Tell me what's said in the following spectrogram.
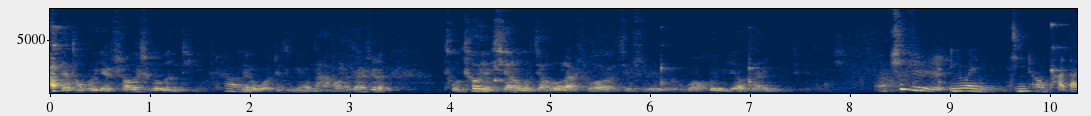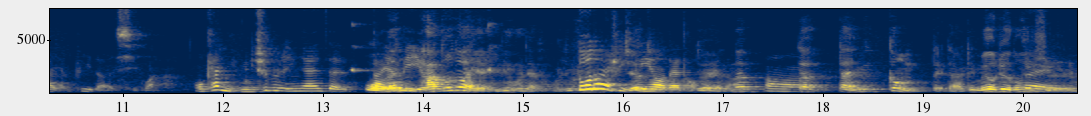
戴头盔也稍微是个问题，嗯所以我这次没有拿过来。但是从挑选线路的角度来说，就是我会比较在意这些东西。啊，是不是因为你经常爬大岩壁的习惯啊？我看你，你是不是应该在我们大岩壁？爬多段也一定会戴头盔，就是多段是一定要戴头盔的。对，那嗯，大大岩壁更得戴，这没有这个东西是，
